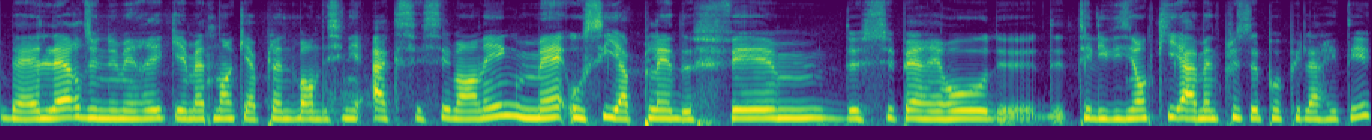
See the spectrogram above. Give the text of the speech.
ben, l'ère du numérique et maintenant qu'il y a plein de bandes dessinées accessibles en ligne, mais aussi il y a plein de films, de super-héros, de, de télévision qui amènent plus de popularité.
